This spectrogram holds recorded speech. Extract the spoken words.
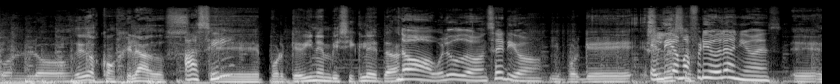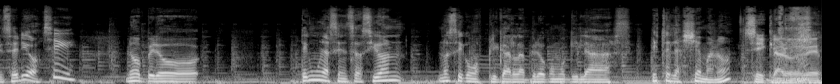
con los dedos congelados. ¿Ah, sí? Eh, porque vine en bicicleta. No, boludo, ¿en serio? Y porque. El día hace- más frío del año es. Eh, ¿En serio? Sí. No, pero. Tengo una sensación. No sé cómo explicarla, pero como que las. Esto es la yema, ¿no? Sí, claro, bebé.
